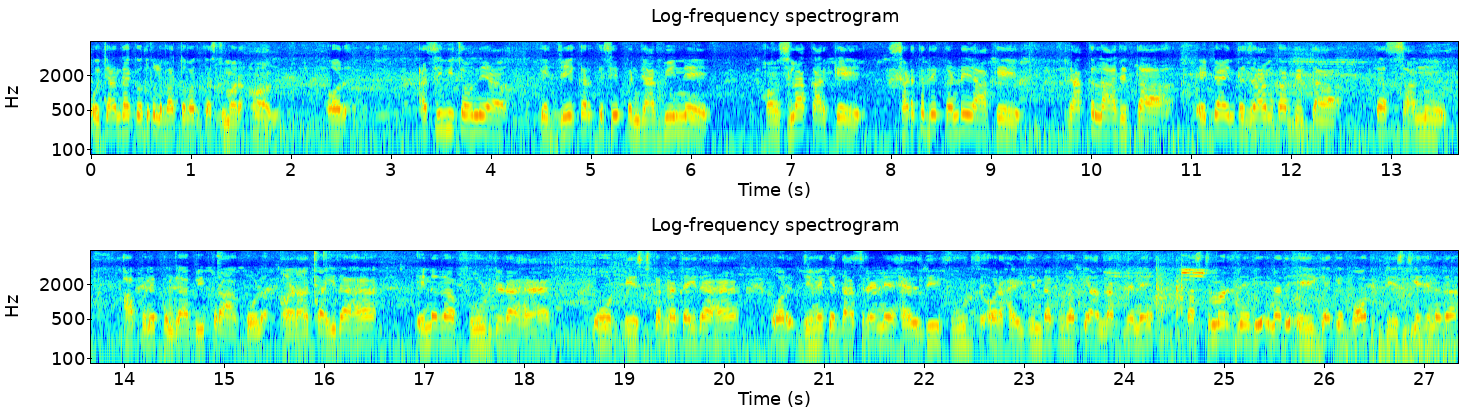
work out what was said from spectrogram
ਉਹ ਚਾਹੁੰਦਾ ਕਿ ਉਹਦੇ ਕੋਲ ਵੱਧ ਤੋਂ ਵੱਧ ਕਸਟਮਰ ਆਉਣ। ਔਰ ਅਸੀਂ ਵੀ ਚਾਹੁੰਦੇ ਹਾਂ ਕਿ ਜੇਕਰ ਕਿਸੇ ਪੰਜਾਬੀ ਨੇ ਹੌਸਲਾ ਕਰਕੇ ਸੜਕ ਦੇ ਕੰਢੇ ਆ ਕੇ ਟਰੱਕ ਲਾ ਦਿੱਤਾ ਐਡਾ ਇੰਤਜ਼ਾਮ ਕਰ ਦਿੱਤਾ ਤਾਂ ਸਾਨੂੰ ਆਪਣੇ ਪੰਜਾਬੀ ਭਰਾ ਕੋਲ ਆਉਣਾ ਚਾਹੀਦਾ ਹੈ। ਇਹਨਾਂ ਦਾ ਫੂਡ ਜਿਹੜਾ ਹੈ ਉਹ ਟੇਸਟ ਕਰਨਾ ਚਾਹੀਦਾ ਹੈ। ਔਰ ਜਿਵੇਂ ਕਿ ਦੱਸ ਰਹੇ ਨੇ ਹੈਲਦੀ ਫੂਡਸ ਔਰ ਹਾਈਜੀਨ ਦਾ ਪੂਰਾ ਧਿਆਨ ਰੱਖਦੇ ਨੇ। ਕਸਟਮਰਸ ਨੇ ਵੀ ਇਹਨਾਂ ਦੇ ਇਹੀ ਕਿਹਾ ਕਿ ਬਹੁਤ ਟੇਸਟੀ ਹੈ ਜਿਹਨਾਂ ਦਾ।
